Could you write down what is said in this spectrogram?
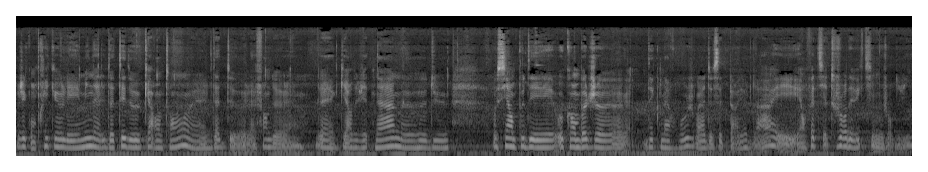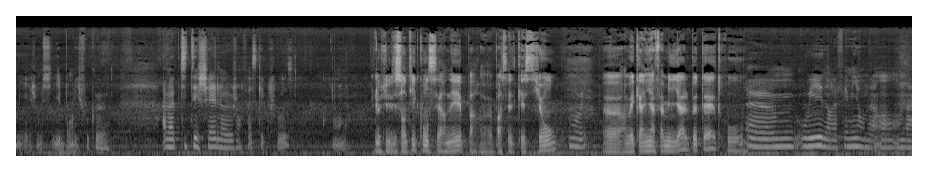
j'ai compris que les mines, elles dataient de 40 ans. Elles datent de la fin de, la guerre du Vietnam, euh, du, aussi un peu des, au Cambodge euh, des Khmers rouges, voilà, de cette période-là. Et, en fait, il y a toujours des victimes aujourd'hui. Et je me suis dit, bon, il faut que, à ma petite échelle, euh, j'en fasse quelque chose. Voilà. Donc tu t'es senti concerné par, par cette question, oui. avec un lien familial peut-être ou... Oui, dans la famille, on a, on, a,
